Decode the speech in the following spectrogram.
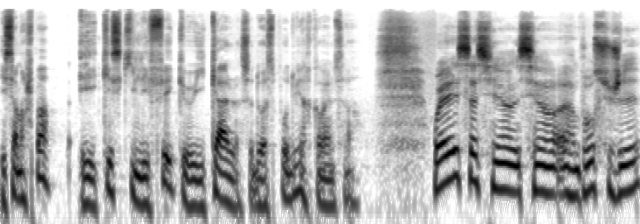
et ça marche pas. Et qu'est-ce qui les fait qu'ils calent? Ça doit se produire quand même, ça. Ouais, ça, c'est un, un, bon sujet.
